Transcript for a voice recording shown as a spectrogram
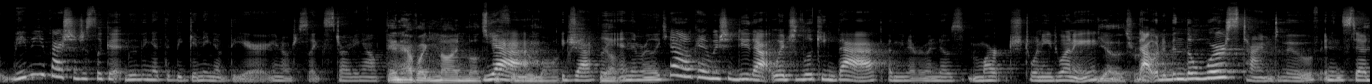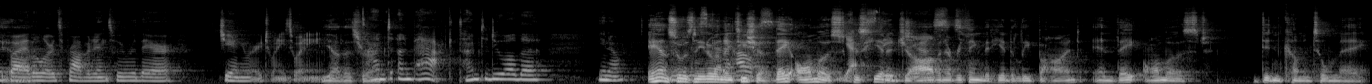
maybe you guys should just look at moving at the beginning of the year. You know, just like starting out there And have like nine months yeah, before we launch. exactly. Yeah. And then we're like, yeah, okay, we should do that. Which, looking back, I mean, everyone knows March 2020. Yeah, that's right. That would have been the worst time to move, and instead, by the Lord's providence, we were there January 2020. Yeah, that's right. Time to unpack. Time to do all the, you know. And so was just Nino and Letitia. house. They almost because Yes, he had a job and everything that he had to leave behind, and they almost didn't come until May.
